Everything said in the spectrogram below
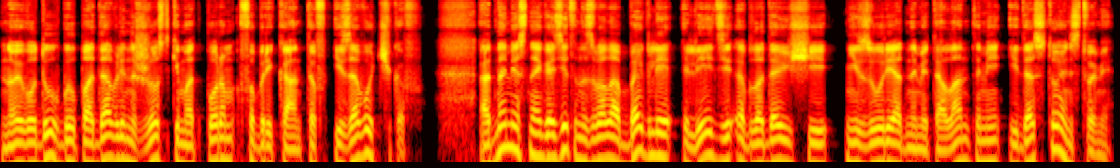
но его дух был подавлен жестким отпором фабрикантов и заводчиков. Одна местная газета назвала Бегли леди, обладающей незаурядными талантами и достоинствами.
